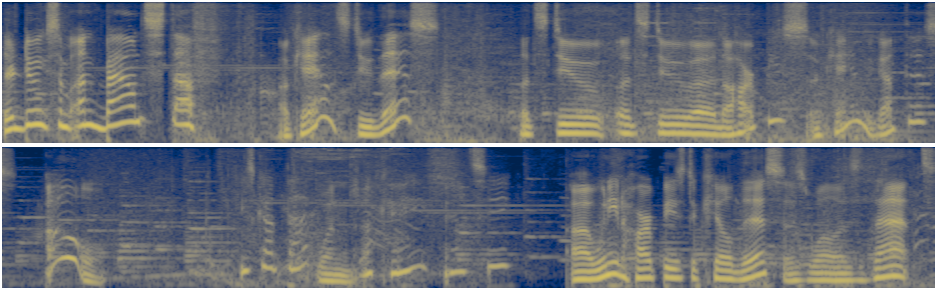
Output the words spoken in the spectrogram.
They're doing some unbound stuff. Okay, let's do this. Let's do let's do uh, the harpies. Okay, we got this. Oh, he's got that one. Okay, fancy. Uh, we need harpies to kill this as well as that.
